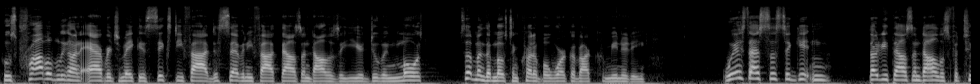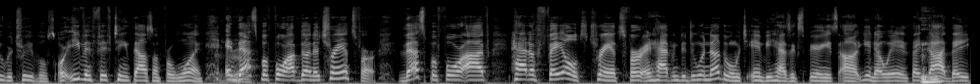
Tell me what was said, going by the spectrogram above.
who's probably on average making sixty-five to seventy-five thousand dollars a year, doing most some of the most incredible work of our community. Where's that sister getting thirty thousand dollars for two retrievals, or even fifteen thousand for one? and that's before I've done a transfer. That's before I've had a failed transfer and having to do another one, which Envy has experienced. Uh, you know, and thank God they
